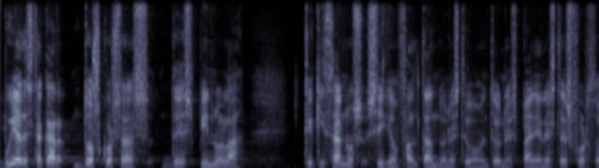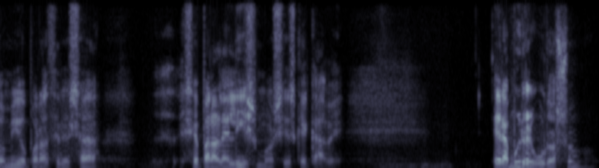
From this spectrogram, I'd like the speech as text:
voy a destacar dos cosas de Spínola que quizá nos siguen faltando en este momento en España, en este esfuerzo mío por hacer ese paralelismo, si es que cabe. Era muy riguroso,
